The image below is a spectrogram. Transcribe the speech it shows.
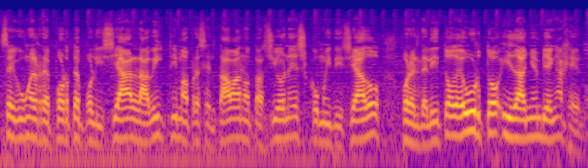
Según el reporte policial, la víctima presentaba anotaciones como indiciado por el delito de hurto y daño en bien ajeno.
